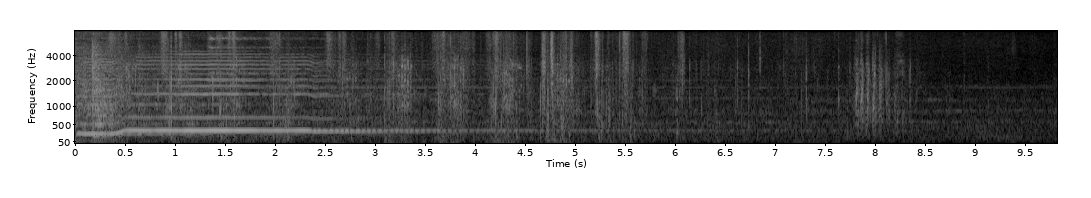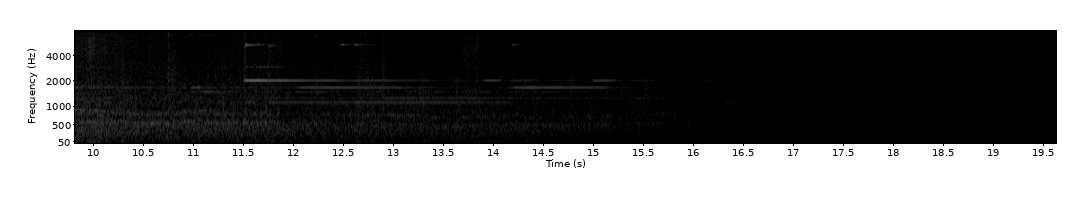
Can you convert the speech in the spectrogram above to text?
Mm-hmm.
